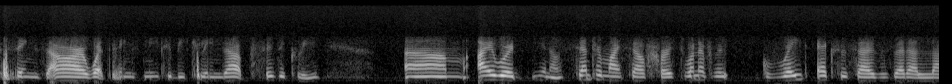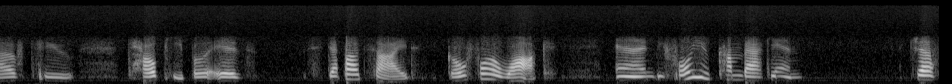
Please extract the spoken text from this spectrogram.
things are, what things need to be cleaned up physically, um, I would, you know, center myself first. One of the great exercises that I love to tell people is step outside, go for a walk, and before you come back in, just,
